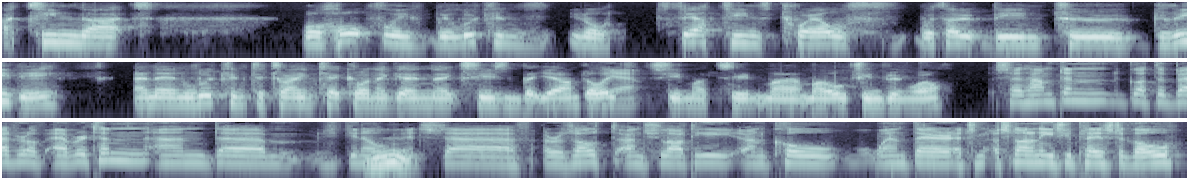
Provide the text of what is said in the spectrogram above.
a team that will hopefully be looking, you know, 13th, 12th without being too greedy and then looking to try and kick on again next season. But yeah, I'm delighted yeah. to see my team, my, my old team doing well. Southampton got the better of Everton, and um, you know mm. it's uh, a result. Ancelotti and Co went there. It's, it's not an easy place to go,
